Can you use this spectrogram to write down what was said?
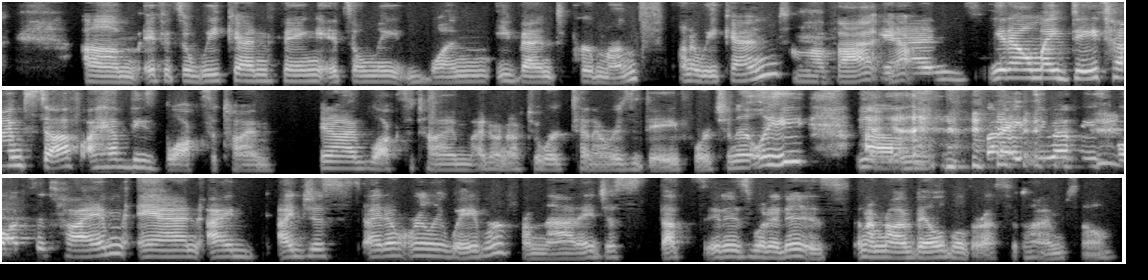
Um, if it's a weekend thing, it's only one event per month on a weekend. I love that. Yeah. And, you know, my daytime stuff, I have these blocks of time. You know, I have blocks of time. I don't have to work 10 hours a day, fortunately. Yeah. Um, but I do have these blocks of time and I I just I don't really waver from that. I just that's it is what it is. And I'm not available the rest of the time. So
